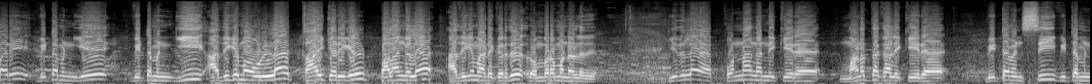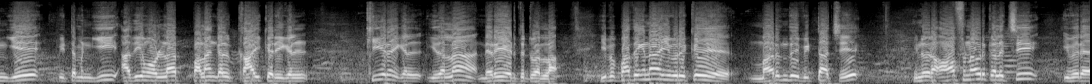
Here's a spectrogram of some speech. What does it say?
மாதிரி விட்டமின் ஏ விட்டமின் இ அதிகமாக உள்ள காய்கறிகள் பழங்களை அதிகமாக எடுக்கிறது ரொம்ப ரொம்ப நல்லது. இதில் பொன்னாங்கண்ணி கீரை மணத்தக்காளி கீரை vitamin C vitamin A vitamin E அதிகமாக உள்ள பழங்கள் காய்கறிகள் கீரைகள் இதெல்லாம் நிறைய எடுத்துகிட்டு வரலாம். இப்போ பார்த்தீங்கன்னா இவருக்கு மருந்து விட்டாச்சு. இன்னொரு ஆஃப் அன் ஹவர் கழித்து இவரை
